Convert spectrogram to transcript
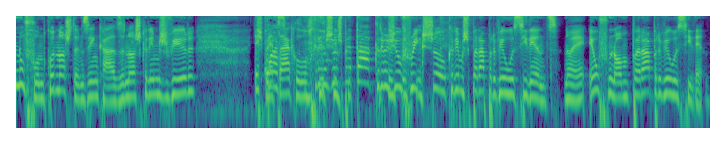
no fundo, quando nós estamos em casa, nós queremos ver. é quase- Espetáculo. queremos ver o espetáculo, queremos ver o freak show, queremos parar para ver o acidente, não é? É o fenómeno parar para ver o acidente.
